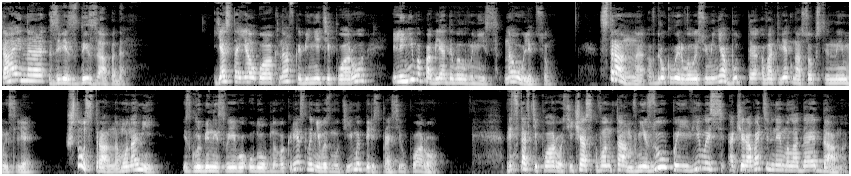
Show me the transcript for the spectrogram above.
Тайна звезды Запада. Я стоял у окна в кабинете Пуаро и лениво поглядывал вниз, на улицу. Странно, вдруг вырвалось у меня, будто в ответ на собственные мысли. «Что странно, Монами?» Из глубины своего удобного кресла невозмутимо переспросил Пуаро. Представьте, Пуаро, сейчас вон там внизу появилась очаровательная молодая дама,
